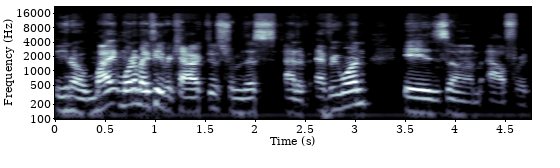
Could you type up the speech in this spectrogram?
you know, my one of my favorite characters from this out of everyone is um, Alfred.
